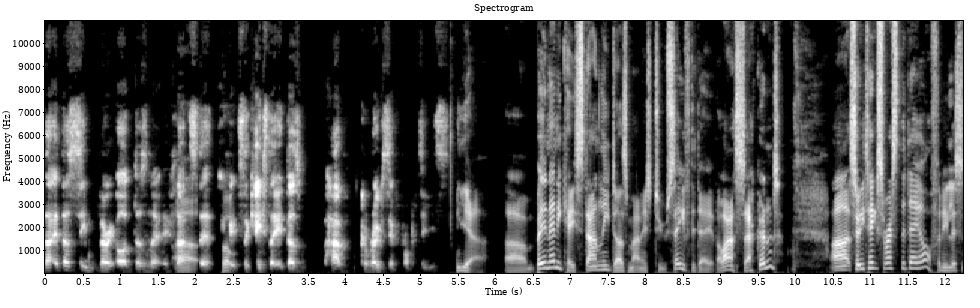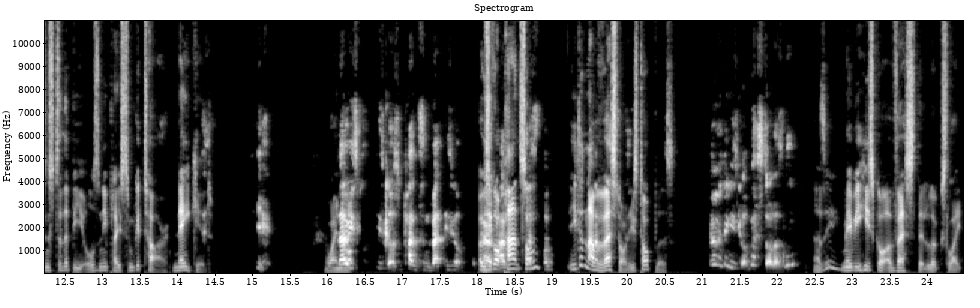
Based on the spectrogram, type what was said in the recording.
that, it does seem very odd, doesn't it? If that's Uh, the but- if it's the case that it does have corrosive properties. Yeah. Um, but in any case, Stanley does manage to save the day at the last second. Uh, so he takes the rest of the day off and he listens to the Beatles and he plays some guitar naked. Yeah. Why No, not? he's, he's got some pants and vest. He's got. Oh, he uh, got pants on? vest He doesn't have a vest on. He's topless. No, I think he's got a vest on, hasn't he? Has he? Maybe he's got a vest that looks like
